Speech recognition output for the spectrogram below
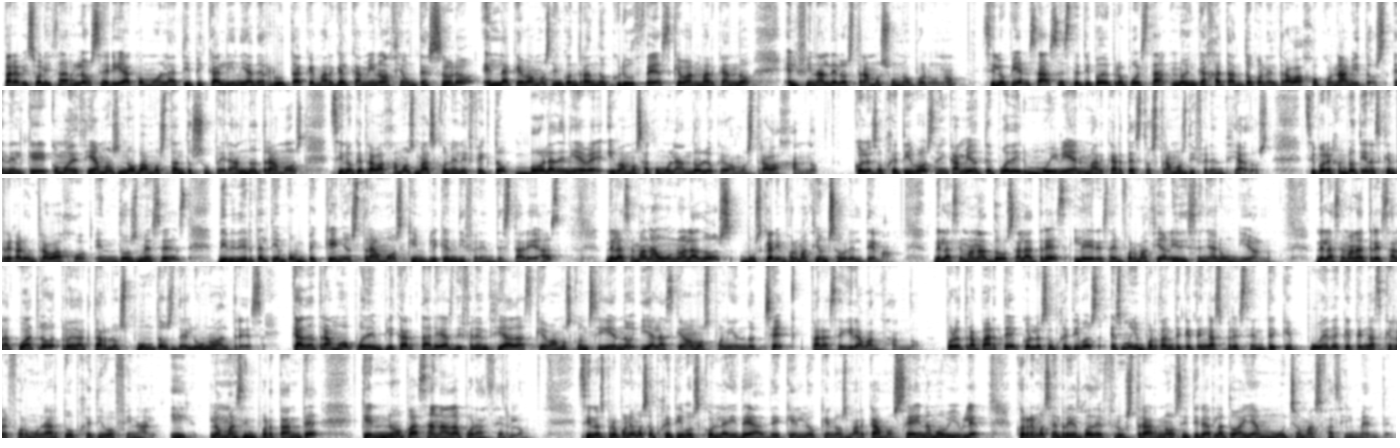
Para visualizarlo sería como la típica línea de ruta que marca el camino hacia un tesoro en la que vamos encontrando cruces que van marcando el final de los tramos uno por uno. Si lo piensas, este tipo de propuesta no encaja tanto con el trabajo con hábitos, en el que, como decíamos, no vamos tanto superando tramos, sino que trabajamos más con el efecto bola de nieve y vamos acumulando lo que vamos trabajando. Con los objetivos, en cambio, te puede ir muy bien marcarte estos tramos diferenciados. Si, por ejemplo, tienes que entregar un trabajo en dos meses, dividirte el tiempo en pequeños tramos que impliquen diferentes tareas. De la semana 1 a la 2, buscar información sobre el tema. De la semana 2 a la 3, leer esa información y diseñar un guion. De la semana 3 a la 4, redactar los puntos del 1 al 3. Cada tramo puede implicar tareas diferenciadas que vamos consiguiendo y a las que vamos poniendo check para seguir avanzando. Por otra parte, con los objetivos es muy importante que tengas presente que puede que tengas que reformular tu objetivo final y, lo más importante, que no pasa nada por hacerlo. Si nos proponemos objetivos con la idea de que lo que nos marcamos sea inamovible, corremos el riesgo de frustrarnos y tirar la toalla mucho más fácilmente.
